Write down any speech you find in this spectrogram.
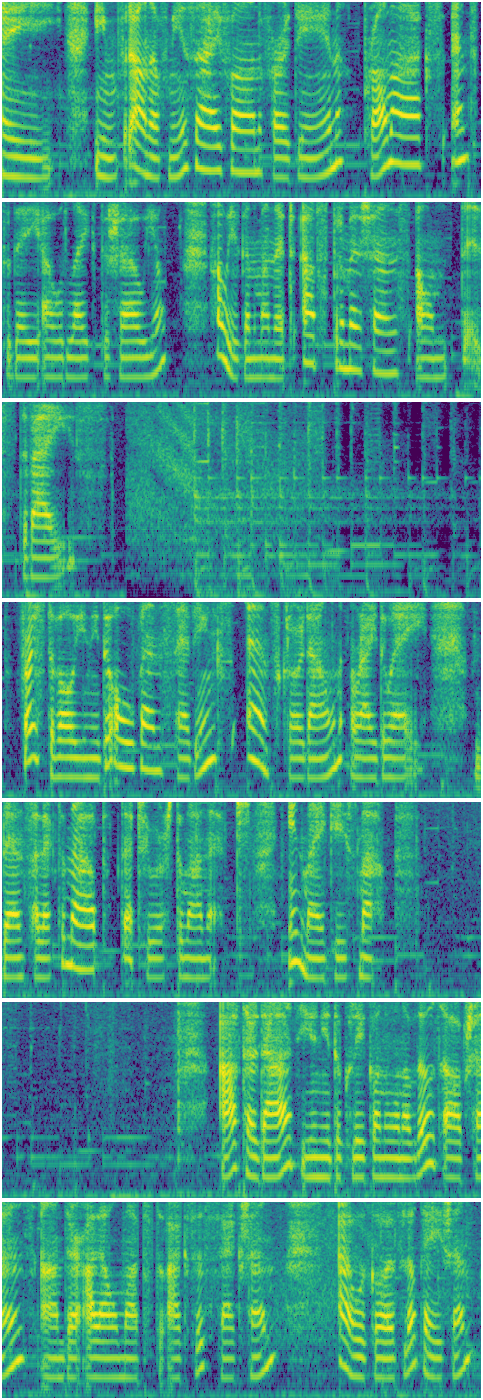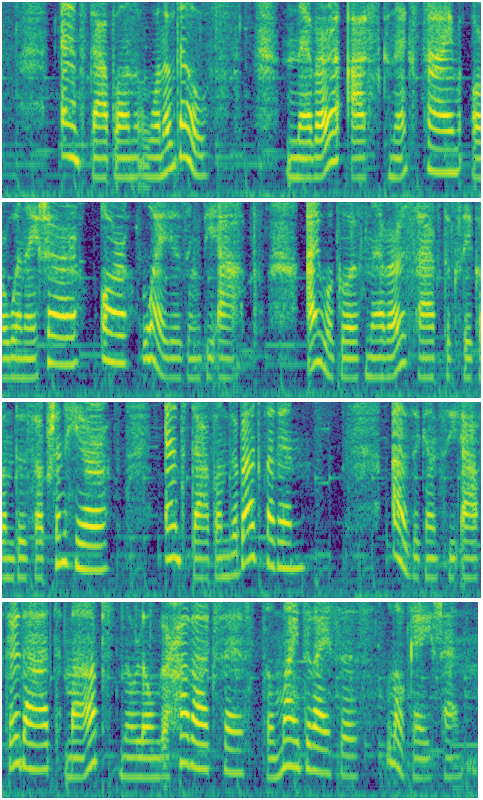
Hey, in front of me is iPhone 14 Pro Max and today I would like to show you how you can manage apps permissions on this device. First of all, you need to open Settings and scroll down right away. Then select an app that you wish to manage, in my case Maps. After that, you need to click on one of those options under Allow Maps to Access section. I will go with Location and tap on one of those. Never ask next time or when I share or while using the app. I will go with never so I have to click on this option here and tap on the back button. As you can see after that, Maps no longer have access to my device's location.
